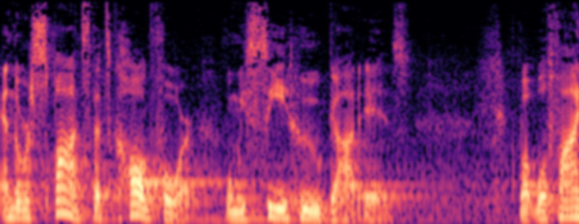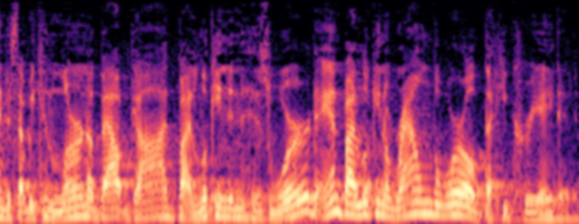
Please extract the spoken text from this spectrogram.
and the response that's called for when we see who God is. What we'll find is that we can learn about God by looking in his word and by looking around the world that he created.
